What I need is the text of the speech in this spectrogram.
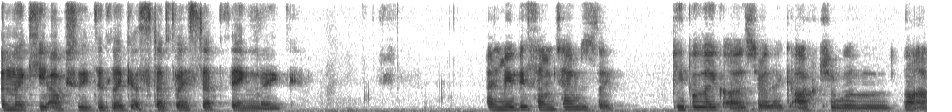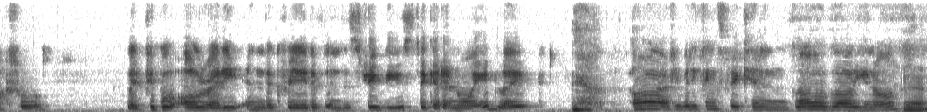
And like he actually did like a step by step thing, like and maybe sometimes like people like us or like actual not actual like people already in the creative industry we used to get annoyed like Yeah. Oh everybody thinks they can blah blah blah you know Yeah.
